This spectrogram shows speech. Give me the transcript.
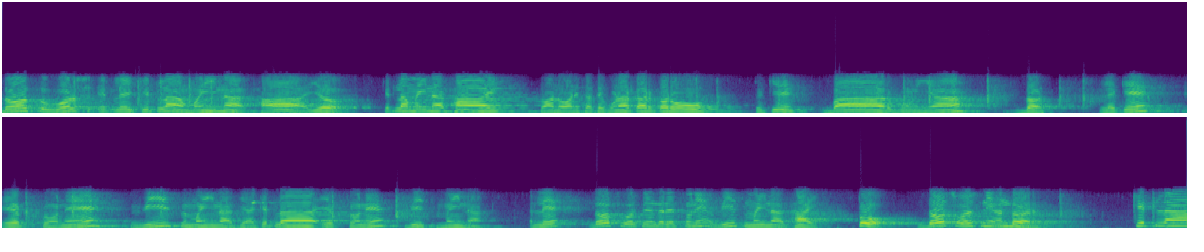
દસ વર્ષ એટલે કેટલા મહિના થાય? કેટલા મહિના થાય? તો આનો આની સાથે ગુણાકાર કરો. તો કે બાર ગુણ્યા દસ. એટલે કે એકસો ને વીસ મહિના થયા. કેટલા? એકસો ને વીસ મહિના. એટલે દસ વર્ષની અંદર એકસો ને વીસ મહિના થાય. તો દસ વર્ષની અંદર કેટલા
